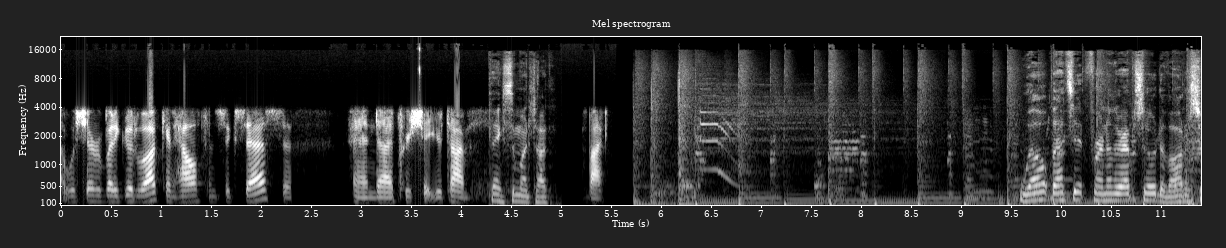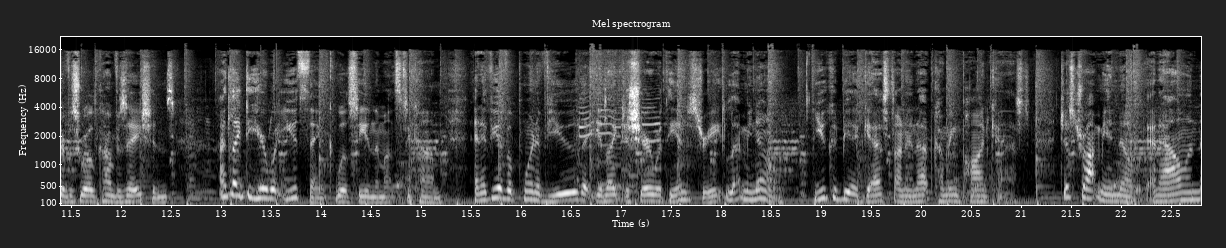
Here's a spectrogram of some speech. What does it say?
I wish everybody good luck and health and success, and, I appreciate your time. Thanks so much, Todd. Bye. Well, that's it for another episode of Auto Service World Conversations. I'd like to hear what you think we'll see in the months to come. And if you have a point of view that you'd like to share with the industry, let me know. You could be a guest on an upcoming podcast. Just drop me a note at alan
